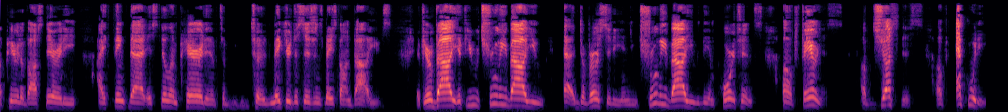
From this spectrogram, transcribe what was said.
a period of austerity, I think that it's still imperative to, to make your decisions based on values. If your value, if you truly value uh, diversity and you truly value the importance of fairness, of justice, of equity,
